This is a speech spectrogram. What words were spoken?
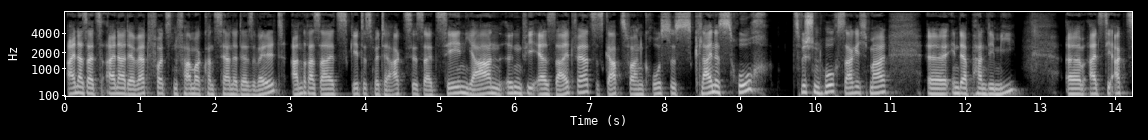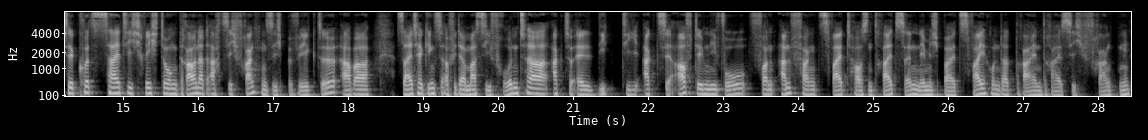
Einerseits einer der wertvollsten Pharmakonzerne der Welt, andererseits geht es mit der Aktie seit zehn Jahren irgendwie eher seitwärts. Es gab zwar ein großes, kleines Hoch, Zwischenhoch, sage ich mal, äh, in der Pandemie, äh, als die Aktie kurzzeitig Richtung 380 Franken sich bewegte. Aber seither ging es auch wieder massiv runter. Aktuell liegt die Aktie auf dem Niveau von Anfang 2013, nämlich bei 233 Franken.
